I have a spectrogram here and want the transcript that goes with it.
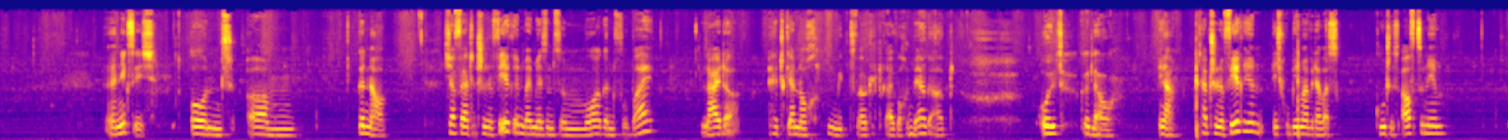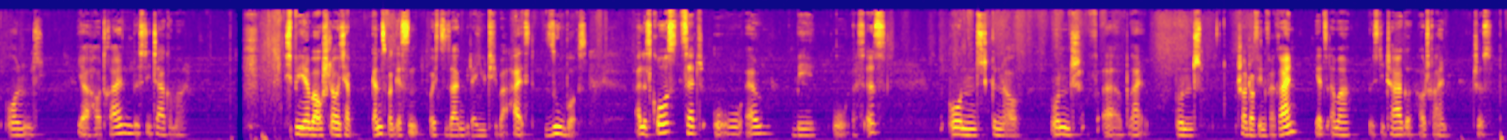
Äh, nix ich. Und ähm, genau. Ich hoffe, ihr hattet schöne Ferien. Bei mir sind sie morgen vorbei. Leider hätte gern noch irgendwie zwei oder drei Wochen mehr gehabt. Und genau. Ja, habt schöne Ferien. Ich probiere mal wieder was Gutes aufzunehmen. Und ja, haut rein, bis die Tage mal. Ich bin ja aber auch schlau. Ich habe ganz vergessen, euch zu sagen, wie der YouTuber heißt. Zoomboss. Alles groß. Z-O-O-M-B-O-S-S. Und genau. Und, äh, und schaut auf jeden Fall rein. Jetzt aber bis die Tage. Haut rein. Tschüss.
